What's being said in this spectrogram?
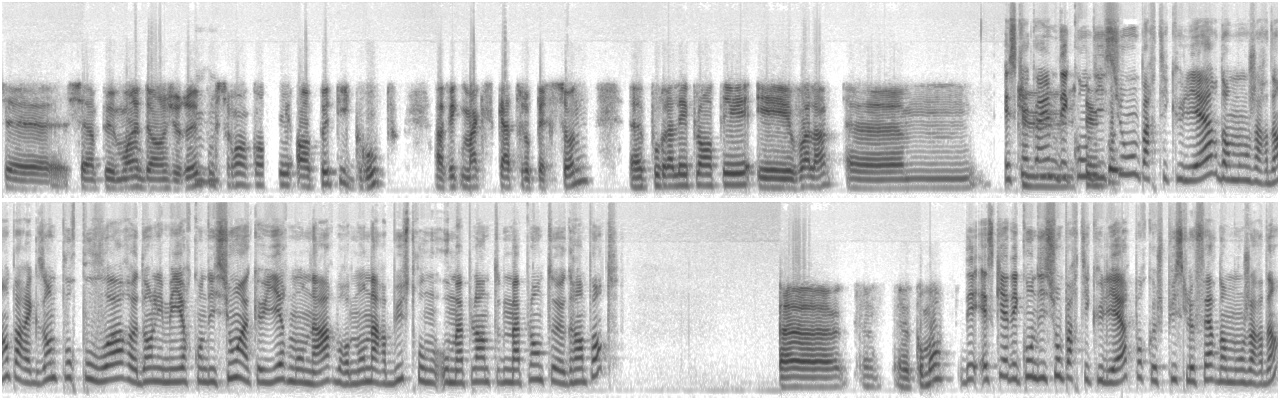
c'est un peu moins dangereux pour mhm. se rencontrer en petits groupes avec max quatre personnes euh, pour aller planter. Et voilà. Euh, Est-ce qu'il y a quand même des conditions particulières dans mon jardin, par exemple, pour pouvoir, dans les meilleures conditions, accueillir mon arbre, mon arbuste ou, ma, plante, ma plante grimpante? Euh, euh, comment? Est-ce qu'il y a des conditions particulières pour que je puisse le faire dans mon jardin?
